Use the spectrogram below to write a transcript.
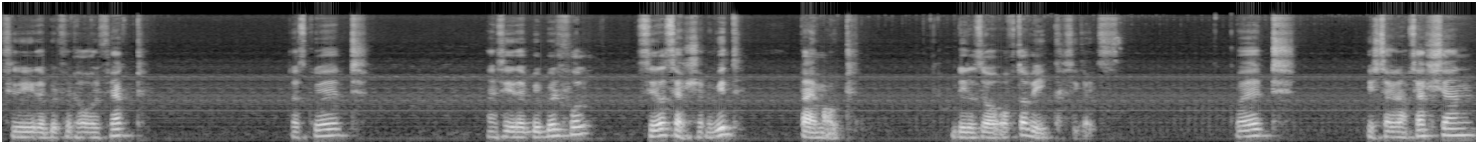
See the beautiful hover effect. That's great. And see the beautiful sales section with timeout. Deals of the week. See guys. Great. Instagram section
